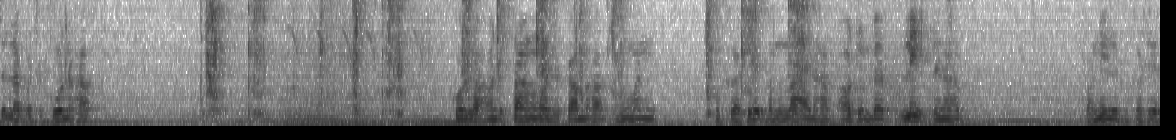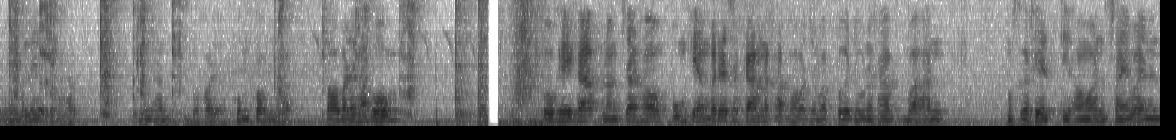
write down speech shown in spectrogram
เสร็จแล้วก็จะกดนนะครับกดแล้วเราจะตั้งไว้สักกรัมนะครับให้มันมะเขือเทศมันละลายนะครับ เอาจนแบบเละเลยนะครับ ตอนนี้มะเขือเทศมันมาเละเลยนะครับนี่อันบ่ค่อยกลมกล่อมนะครับ ต่อไปเลยครับผมโอเคครับ หลังจากเขาปรุงเคี่ยงไปได้สักกรัมนะครับเขาก็จะมาเปิดดูนะครับว่าอันมะเขือเทศที่เขาอันใส่ไว้นั้น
